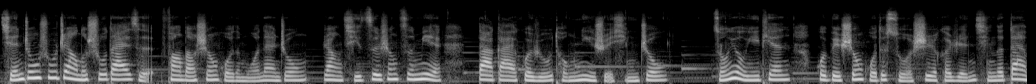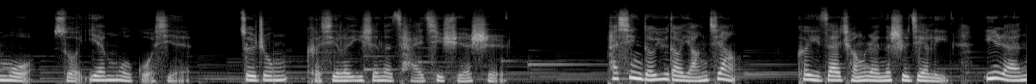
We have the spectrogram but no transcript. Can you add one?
钱钟书这样的书呆子，放到生活的磨难中，让其自生自灭，大概会如同逆水行舟，总有一天会被生活的琐事和人情的淡漠所淹没裹挟，最终可惜了一身的才气学识。他幸得遇到杨绛。可以在成人的世界里，依然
